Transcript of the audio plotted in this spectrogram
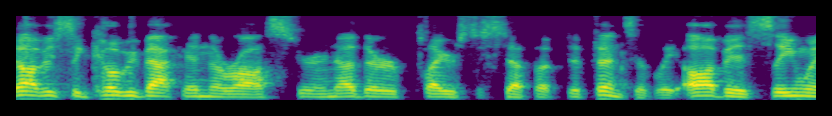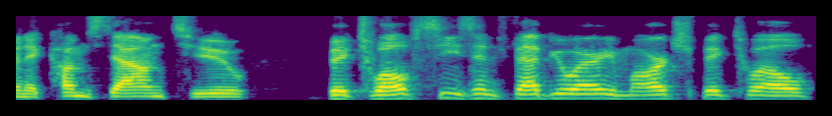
obviously Kobe back in the roster and other players to step up defensively. Obviously, when it comes down to Big 12 season, February, March, Big 12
